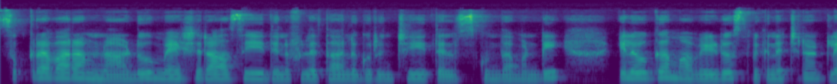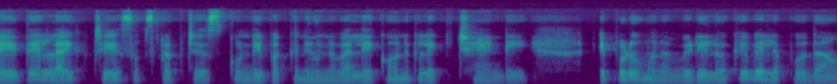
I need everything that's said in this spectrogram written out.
శుక్రవారం నాడు మేషరాశి దిన ఫలితాల గురించి తెలుసుకుందామండి. ఈలోగా మా వీడియోస్ మీకు నచ్చినట్లయితే లైక్ చేసి సబ్స్క్రైబ్ చేసుకోండి. పక్కనే ఉన్న బెల్ ఐకాన్కి క్లిక్ చేయండి. ఇప్పుడు మనం వీడియోలోకి వెళ్ళిపోదాం.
